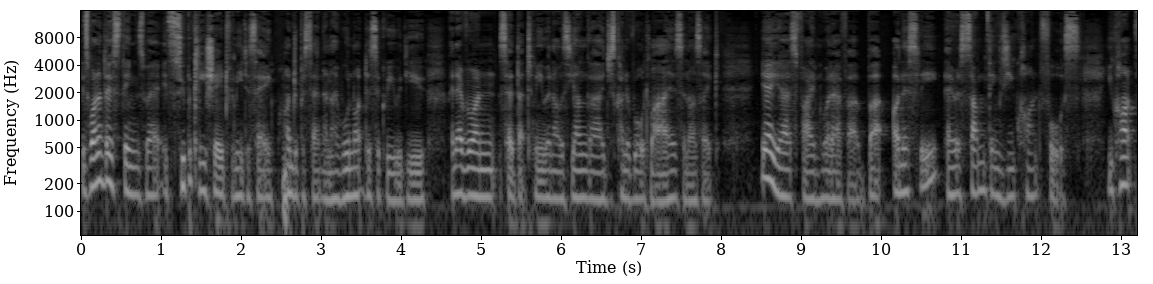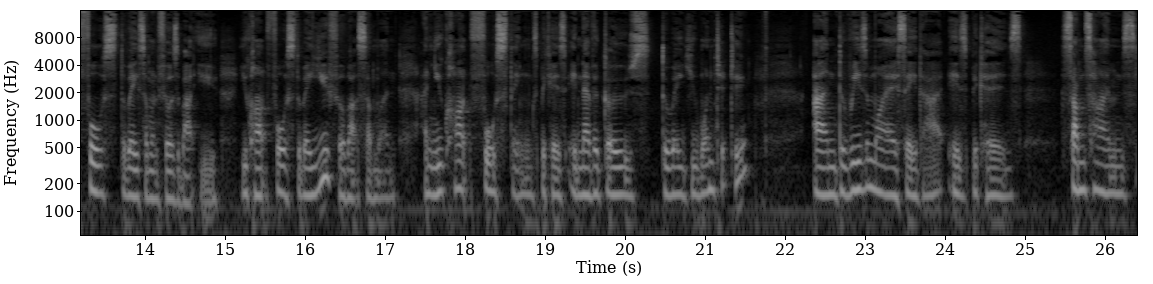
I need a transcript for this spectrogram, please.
It's one of those things where it's super cliched for me to say 100%, and I will not disagree with you. When everyone said that to me when I was younger, I just kind of rolled my eyes and I was like, yeah, yeah, it's fine, whatever. But honestly, there are some things you can't force. You can't force the way someone feels about you. You can't force the way you feel about someone. And you can't force things because it never goes the way you want it to. And the reason why I say that is because sometimes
